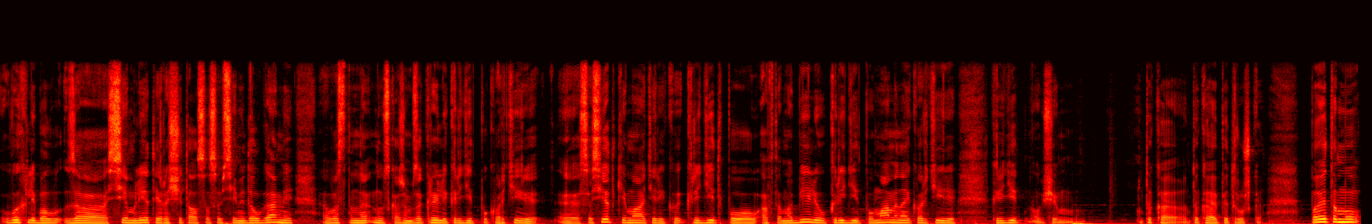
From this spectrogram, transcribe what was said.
выхлебал за 7 лет, я рассчитался со всеми долгами, восстанов... ну, скажем, закрыли кредит по квартире э, соседки матери, кредит по автомобилю, кредит по маминой квартире, кредит, в общем, такая, такая петрушка. Поэтому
